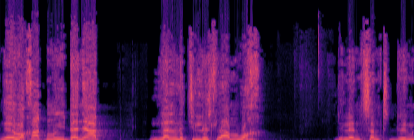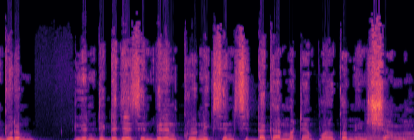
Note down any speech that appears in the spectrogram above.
ngay waxaat muy dañaat. Lan la ci lislaam wax? Di leen sant di leen gërëm di leen dig dajee seen beneen chronique seen site dakarmatin.com incha allah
